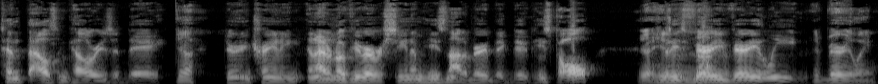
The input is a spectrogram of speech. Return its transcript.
ten thousand calories a day. Yeah. During training, and I don't know if you've ever seen him. He's not a very big dude. He's tall, Yeah, but he's not- very, very lean. very lean.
